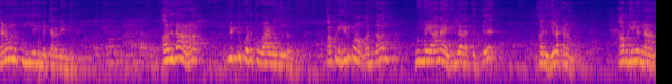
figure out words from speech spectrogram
கணவனுக்கு முன்னுரிமை தர வேண்டும். அதுதான் விட்டு கொடுத்து வாழ்வதுன்றது. அப்படி இருக்கணும். அதுதான் உண்மையான இல்லறத்திற்கு அது இலக்கணம். அப்படி இல்லைன்னா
